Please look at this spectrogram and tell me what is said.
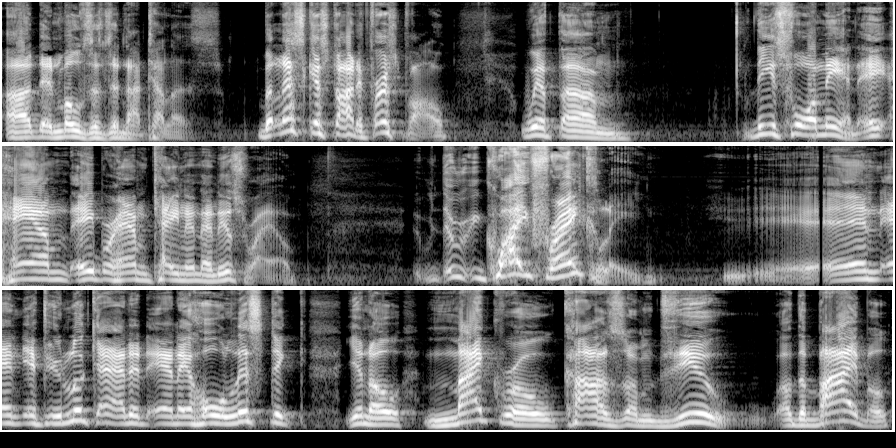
uh, that Moses did not tell us. But let's get started, first of all, with um, these four men Ham, Abraham, Canaan, and Israel. Quite frankly, and, and if you look at it in a holistic, you know, microcosm view of the Bible,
